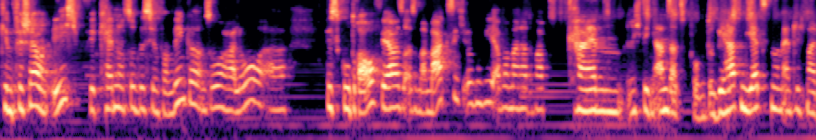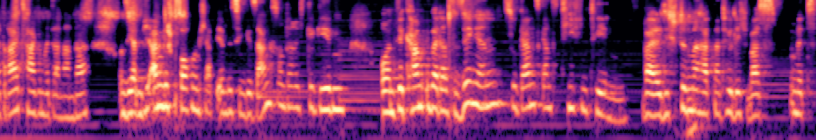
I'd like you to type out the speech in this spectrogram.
Kim Fischer und ich, wir kennen uns so ein bisschen vom Winkel und so, hallo, äh, bist gut drauf, ja. Also, also man mag sich irgendwie, aber man hat überhaupt keinen richtigen Ansatzpunkt. Und wir hatten jetzt nun endlich mal drei Tage miteinander. Und sie hat mich angesprochen und ich habe ihr ein bisschen Gesangsunterricht gegeben. Und wir kamen über das Singen zu ganz, ganz tiefen Themen, weil die Stimme mhm. hat natürlich was mit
